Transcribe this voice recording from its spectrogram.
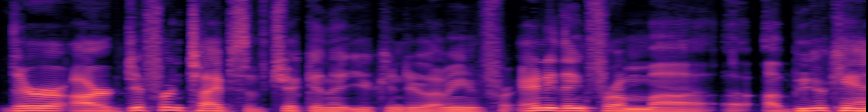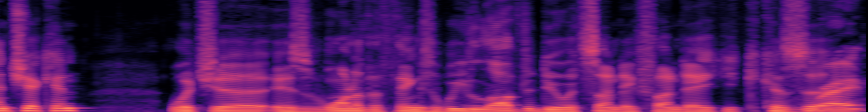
there are different types of chicken that you can do. I mean, for anything from uh, a beer can chicken, which uh, is one of the things we love to do at Sunday Fun Day, because uh, Right.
